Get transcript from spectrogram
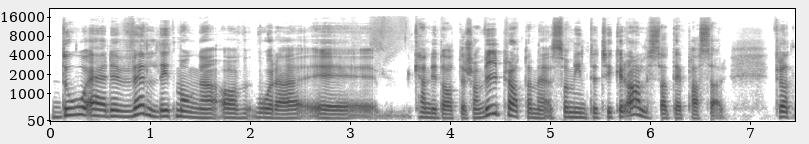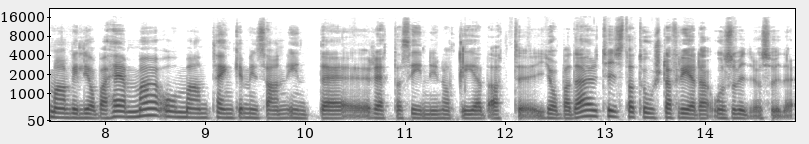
Då är det väldigt många av våra eh, kandidater som vi pratar med som inte tycker alls att det passar. För att man vill jobba hemma och man tänker minsann inte rätta sig in i något led att eh, jobba där tisdag, torsdag, fredag och så vidare och så vidare.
